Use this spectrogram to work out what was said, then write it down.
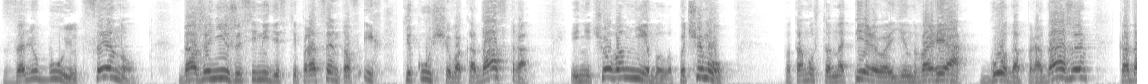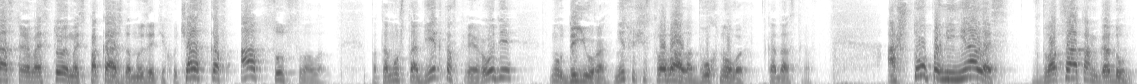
за любую цену, даже ниже 70% их текущего кадастра, и ничего вам не было. Почему? Потому что на 1 января года продажи кадастровая стоимость по каждому из этих участков отсутствовала. Потому что объектов в природе, ну, де юра, не существовало двух новых кадастров. А что поменялось в 2020 году?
